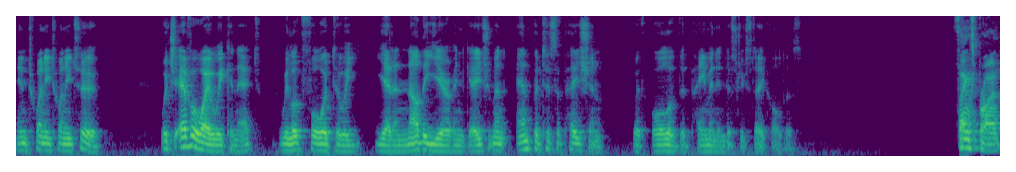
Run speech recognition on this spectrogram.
in 2022. Whichever way we connect, we look forward to a yet another year of engagement and participation with all of the payment industry stakeholders. Thanks, Brian.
